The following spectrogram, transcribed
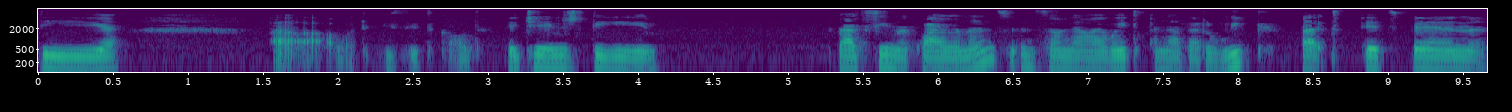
the, uh, what is it called? They changed the vaccine requirements, and so now I wait another week. But it's been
